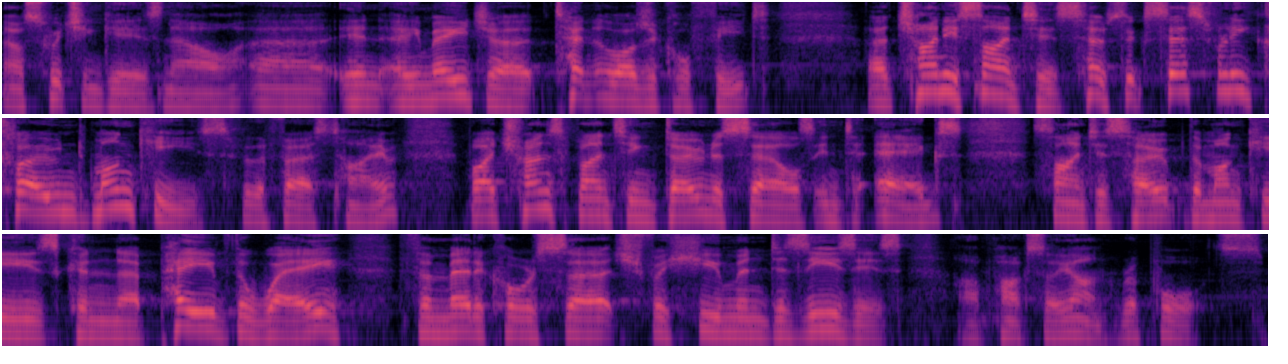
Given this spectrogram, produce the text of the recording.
Now, switching gears now, uh, in a major technological feat, uh, Chinese scientists have successfully cloned monkeys for the first time by transplanting donor cells into eggs. Scientists hope the monkeys can uh, pave the way for medical research for human diseases. Our Park Soyun reports.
